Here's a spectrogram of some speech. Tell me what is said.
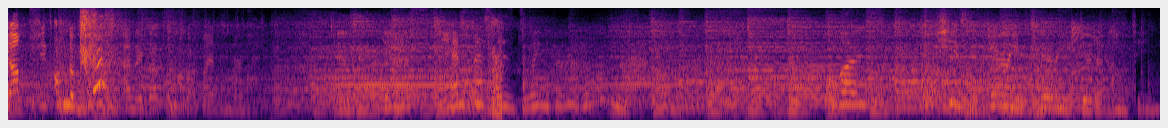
Yup, she's on the run and I got somehow gonna fight on her. And yes, Tempest is doing very well. Well guys, she is very, very good at hunting.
